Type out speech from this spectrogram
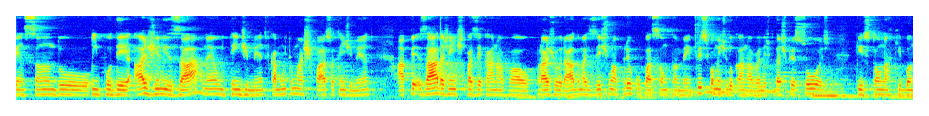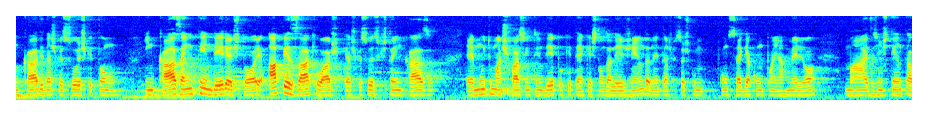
pensando em poder agilizar né, o entendimento, ficar muito mais fácil o atendimento. Apesar da gente fazer carnaval para jurado, mas existe uma preocupação também, principalmente do carnavalesco, das pessoas que estão na arquibancada e das pessoas que estão em casa a entenderem a história, apesar que eu acho que as pessoas que estão em casa é muito mais fácil entender porque tem a questão da legenda, né? então as pessoas conseguem acompanhar melhor, mas a gente tenta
